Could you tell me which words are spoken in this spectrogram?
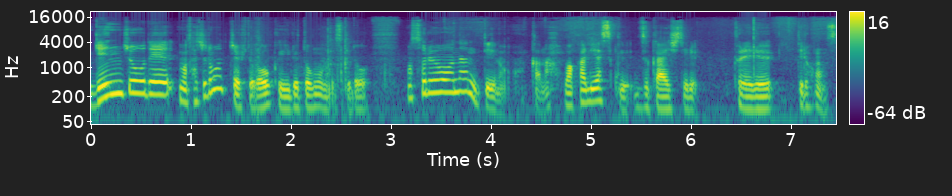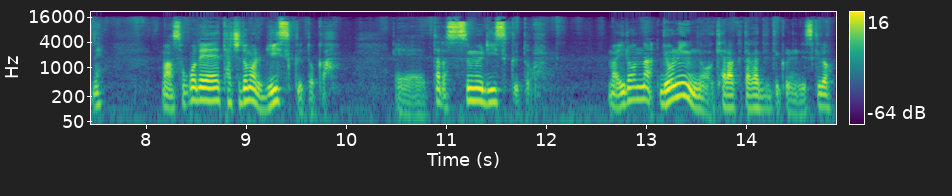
現状で、まあ、立ち止まっちゃう人が多くいると思うんですけど、まあ、それを何て言うのかな、分かりやすく図解してる、くれる、ってる本ですね。まあ、そこで立ち止まるリスクとか、えー、ただ進むリスクと、まあ、いろんな4人のキャラクターが出てくるんですけど、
